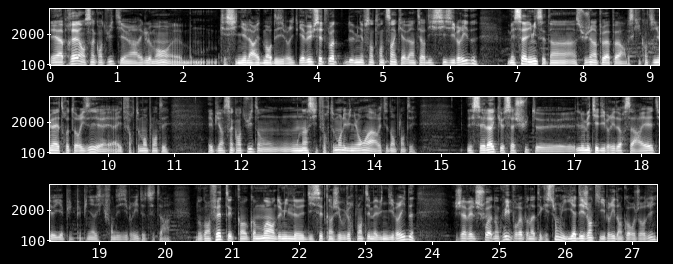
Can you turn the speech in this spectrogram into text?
Et après, en 58, il y a eu un règlement euh, qui a signé l'arrêt de mort des hybrides. Il y avait eu cette loi de 1935 qui avait interdit 6 hybrides, mais ça, à la limite, c'est un, sujet un peu à part, parce qu'il continuait à être autorisé, à, à être fortement planté. Et puis en 58, on, on incite fortement les vignerons à arrêter d'en planter. Et c'est là que ça chute, euh, le métier d'hybrideur s'arrête, il n'y a plus de pépiniéristes qui font des hybrides, etc. Donc en fait, comme moi en 2017, quand j'ai voulu replanter ma vigne d'hybride, j'avais le choix. Donc oui, pour répondre à ta question, il y a des gens qui hybrident encore aujourd'hui.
